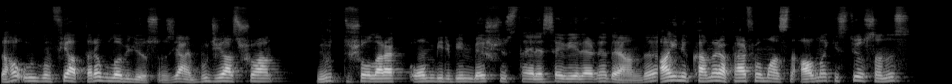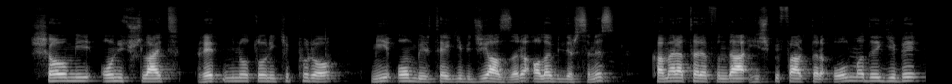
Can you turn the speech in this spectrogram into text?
daha uygun fiyatlara bulabiliyorsunuz. Yani bu cihaz şu an yurt dışı olarak 11.500 TL seviyelerine dayandı. Aynı kamera performansını almak istiyorsanız Xiaomi 13 Lite, Redmi Note 12 Pro, Mi 11T gibi cihazları alabilirsiniz. Kamera tarafında hiçbir farkları olmadığı gibi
